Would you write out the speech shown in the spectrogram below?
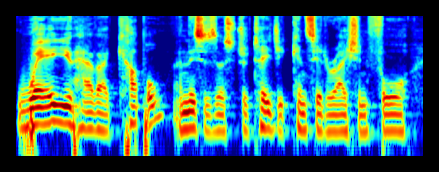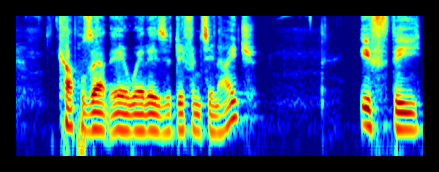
Where you have a couple, and this is a strategic consideration for couples out there where there's a difference in age, if the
